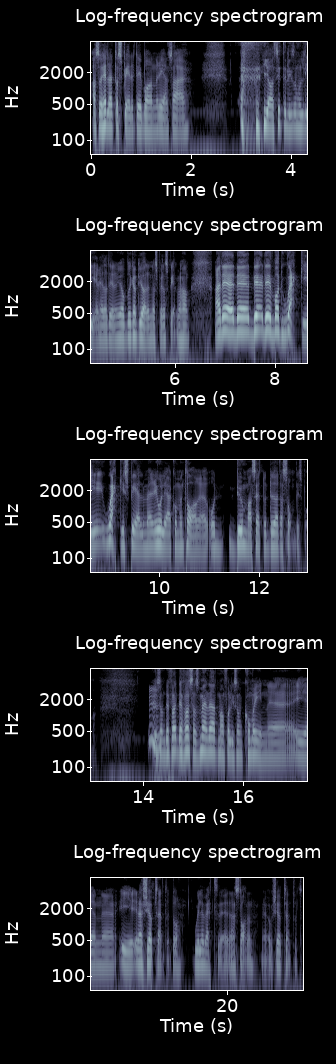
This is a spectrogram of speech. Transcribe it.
alltså hela detta spelet är bara en ren så här. jag sitter liksom och ler hela tiden. Jag brukar inte göra det när jag spelar spel. Men han, nej, det, det, det, det var ett wacky, wacky spel med roliga kommentarer och dumma sätt att döda zombies på. Mm. Liksom det, för, det första som händer är att man får liksom komma in eh, i, en, eh, i, det här köpcentret då. Willamette, eh, den här staden eh, och köpcentret.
